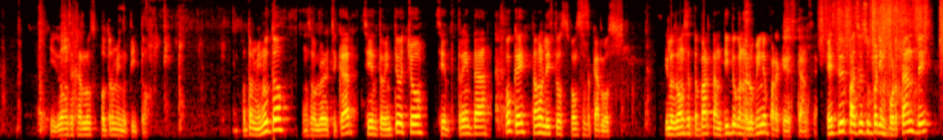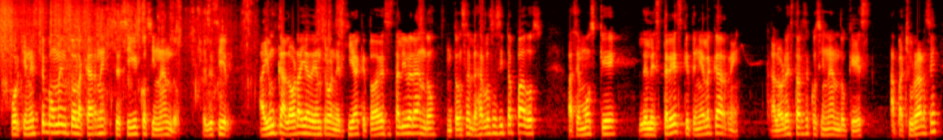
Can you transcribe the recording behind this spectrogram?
y vamos a dejarlos otro minutito. Otro minuto, vamos a volver a checar. 128, 130. Ok, estamos listos, vamos a sacarlos. Y los vamos a tapar tantito con aluminio para que descansen. Este paso es súper importante porque en este momento la carne se sigue cocinando. Es decir, hay un calor ahí adentro, energía que todavía se está liberando. Entonces al dejarlos así tapados, hacemos que el estrés que tenía la carne a la hora de estarse cocinando, que es apachurrarse,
